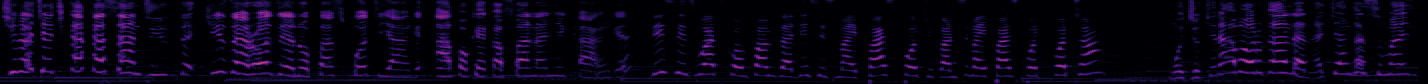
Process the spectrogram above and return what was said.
kino kyekikakasa nti nze kiza rose eno passport yange ako ke kafaananyi kange This is what confirms that this is my passport. You can see my passport photo. Mujjukire abooluganda nakyanga simanyi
